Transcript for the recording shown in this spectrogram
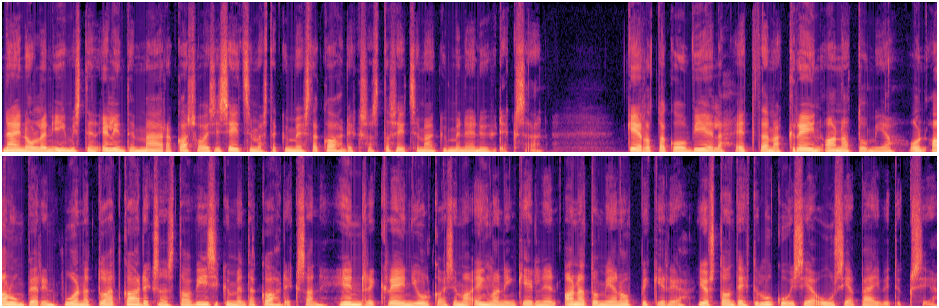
Näin ollen ihmisten elinten määrä kasvaisi 78-79. Kerrottakoon vielä, että tämä Krain anatomia on alun perin vuonna 1858 Henry Crane julkaisema englanninkielinen anatomian oppikirja, josta on tehty lukuisia uusia päivityksiä.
